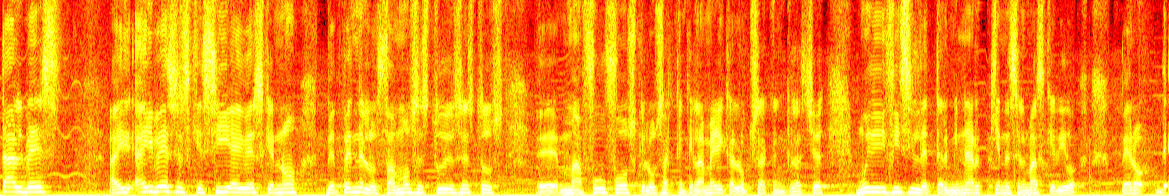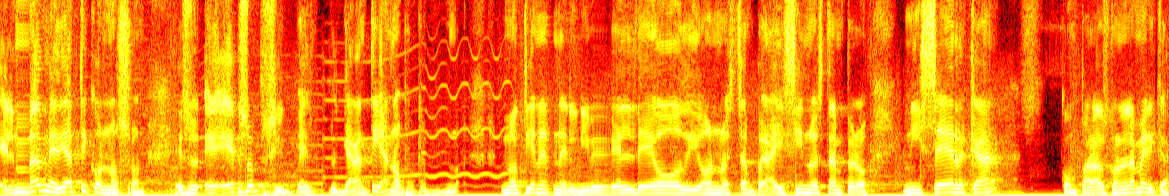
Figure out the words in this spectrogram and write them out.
Tal vez hay, hay veces que sí, hay veces que no. Depende de los famosos estudios estos eh, mafufos que lo sacan que la América, lo sacan que las chivas. Muy difícil determinar quién es el más querido. Pero el más mediático no son. Eso, eh, eso pues, sí, es garantía, ¿no? Porque no, tienen el nivel de odio, no están, ahí sí no están, pero ni cerca comparados con el América.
